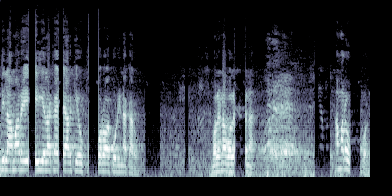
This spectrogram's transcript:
দিলে আমার এই এলাকায় আর কেউ পরোয়া করি না কারও। বলে না বলে না। আমারও বলে।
